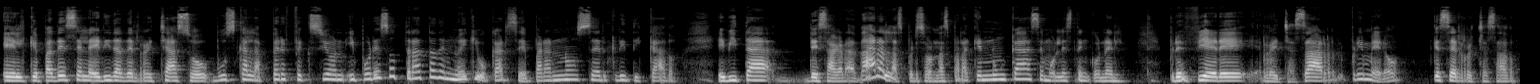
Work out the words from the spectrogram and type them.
El que padece la herida del rechazo busca la perfección y por eso trata de no equivocarse para no ser criticado. Evita desagradar a las personas para que nunca se molesten con él. Prefiere rechazar primero que ser rechazado.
